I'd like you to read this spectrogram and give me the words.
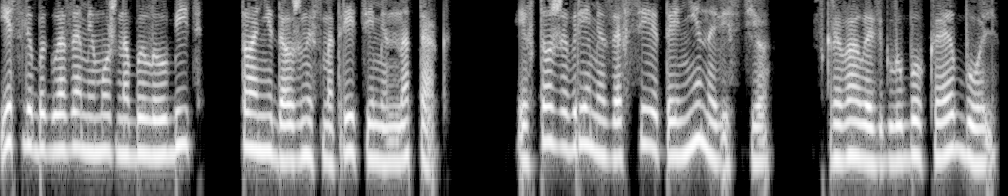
если бы глазами можно было убить, то они должны смотреть именно так. И в то же время за всей этой ненавистью скрывалась глубокая боль.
